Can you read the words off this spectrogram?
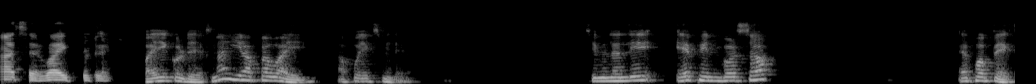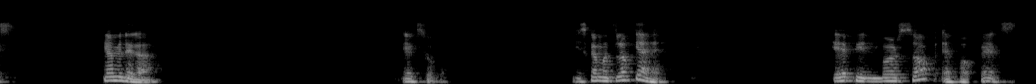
हाँ sir y equal to x y equal to x ना? ये आपका y आपको x मिलेगा। Similarly f inverse of f of x क्या मिलेगा? x होगा। इसका मतलब क्या है? F inverse of f of x.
